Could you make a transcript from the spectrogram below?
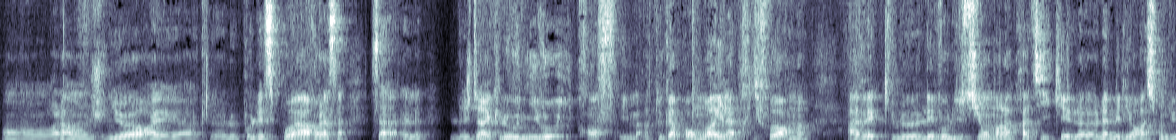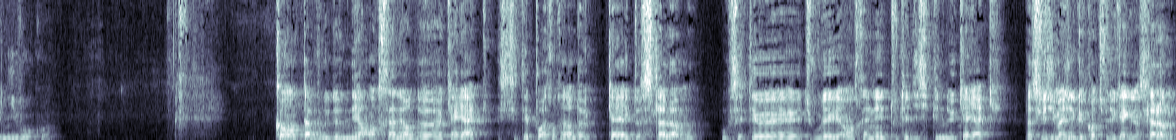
en voilà en junior et avec le, pôle espoir. Voilà, ça, je dirais que le haut niveau, il prend, en tout cas pour moi, il a pris forme avec l'évolution dans la pratique et l'amélioration du niveau, quoi. Quand tu as voulu devenir entraîneur de kayak, c'était pour être entraîneur de kayak de slalom ou c'était tu voulais entraîner toutes les disciplines du kayak? Parce que j'imagine que quand tu fais du kayak de slalom,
